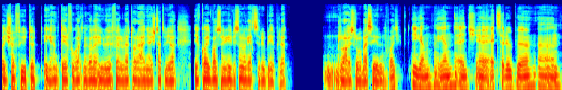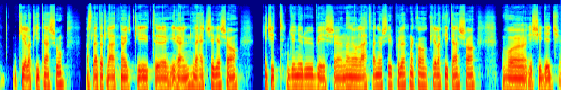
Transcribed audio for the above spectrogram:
vagyis a fűtött, igen, térfogat meg a lehűlő felület aránya is, tehát ugye akkor valószínűleg egy viszonylag egyszerűbb épület rajzról beszélünk, vagy? Igen, igen, egy egyszerűbb kialakítású. Azt lehetett látni, hogy két irány lehetséges. A kicsit gyönyörűbb és nagyon látványos épületnek a kialakítása, és így egy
